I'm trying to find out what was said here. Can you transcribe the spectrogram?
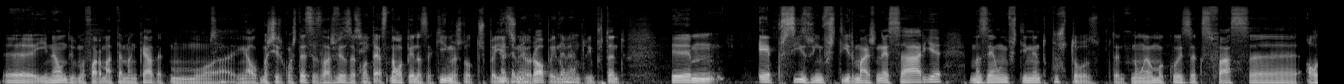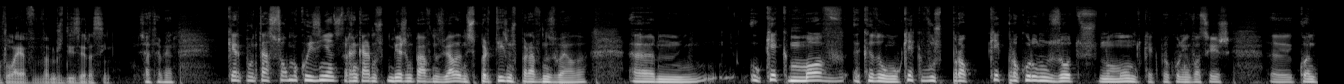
uh, e não de uma forma atamancada, como uh, em algumas circunstâncias às vezes Sim. acontece, não apenas aqui, mas noutros países, na Europa e no mundo. E, portanto, um, ehm, é preciso investir mais nessa área, mas é um investimento custoso. Portanto, não é uma coisa que se faça ao de leve, vamos dizer assim. Exatamente. Quero perguntar só uma coisinha antes de arrancarmos mesmo para a Venezuela, antes de partirmos para a Venezuela. Um, o que é que move a cada um? O que é que, vos pro... o que, é que procuram nos outros no mundo? O que é que procuram vocês uh, quando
